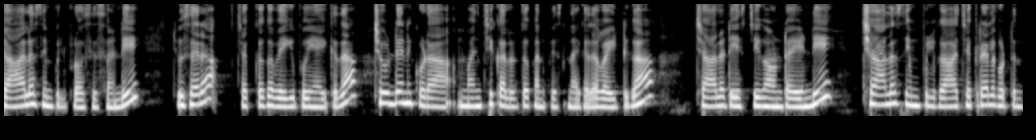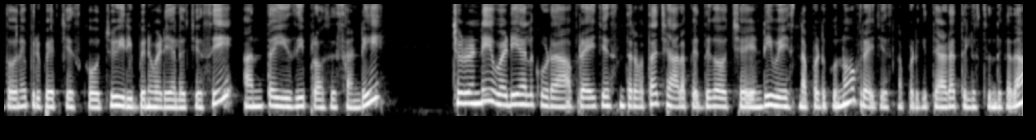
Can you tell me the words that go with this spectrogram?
చాలా సింపుల్ ప్రాసెస్ అండి. చూసారా? చక్కగా వేగిపోయాయి కదా? చూడ్డానికి కూడా మంచి కలర్తో కనిపిస్తున్నాయి కదా వైట్గా. చాలా టేస్టీగా ఉంటాయండి. చాలా సింపుల్గా చక్రాల గొట్టంతోనే ప్రిపేర్ చేసుకోవచ్చు ఈ రిబ్బన్ వడియాలు వచ్చేసి. అంత ఈజీ ప్రాసెస్ అండి. చూడండి వడియాలు కూడా ఫ్రై చేసిన తర్వాత చాలా పెద్దగా వచ్చాయండి. వేసినప్పటికును ఫ్రై చేసినప్పటికి తేడా తెలుస్తుంది కదా.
